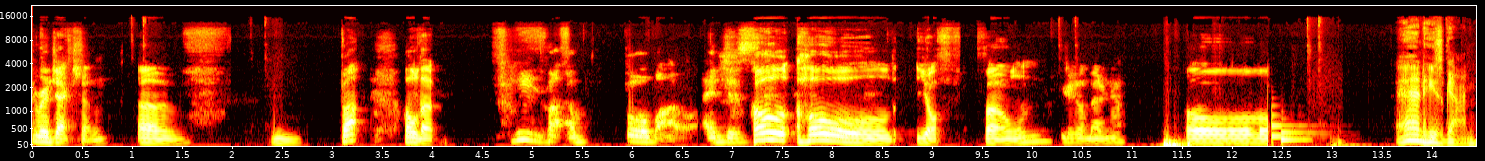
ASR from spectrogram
rejection of? But hold up, a full bottle and just. hold, hold your phone. You're doing better now. Oh, And he's gone.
